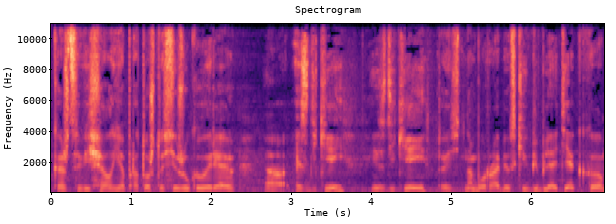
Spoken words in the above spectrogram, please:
кажется, вещал я про то, что сижу, ковыряю э, SDK, SDK, то есть набор рабиевских библиотек, э,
